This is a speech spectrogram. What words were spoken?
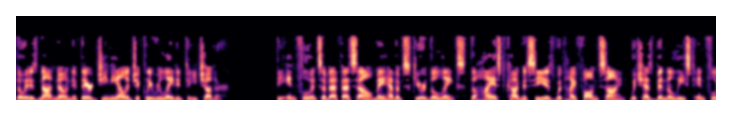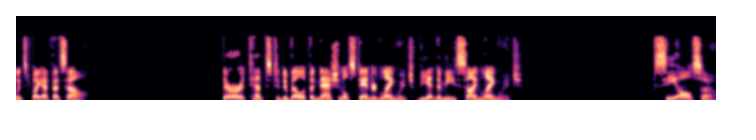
though it is not known if they are genealogically related to each other. The influence of FSL may have obscured the links, the highest cognacy is with Haiphong sign, which has been the least influenced by FSL. There are attempts to develop a national standard language, Vietnamese Sign Language. See also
